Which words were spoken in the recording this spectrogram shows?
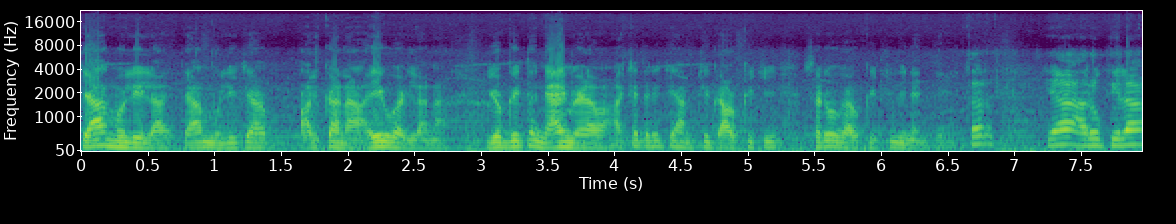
त्या मुलीला त्या मुलीच्या पालकांना आईवडिलांना योग्य तो न्याय मिळावा अशा तऱ्हेची आमची गावकीची सर्व गावकीची विनंती आहे. तर या आरोपीला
